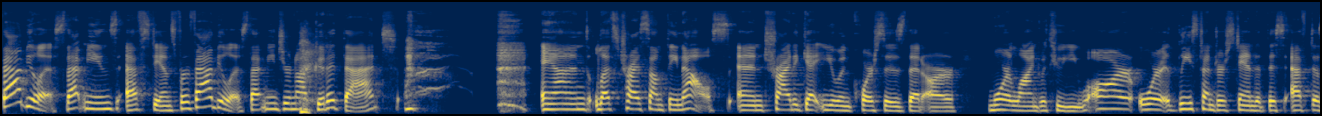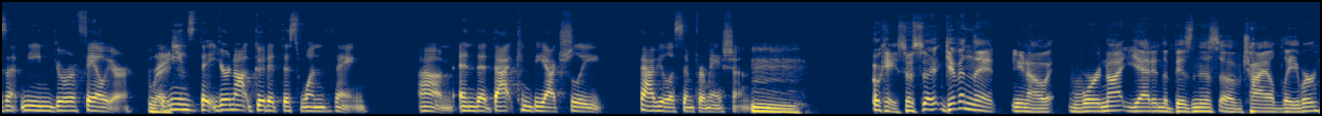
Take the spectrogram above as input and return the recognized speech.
fabulous, that means F stands for fabulous. That means you're not good at that. and let's try something else and try to get you in courses that are more aligned with who you are, or at least understand that this F doesn't mean you're a failure. Right. It means that you're not good at this one thing. Um, and that that can be actually fabulous information. Mm. Okay, so, so given that, you know, we're not yet in the business of child labor,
